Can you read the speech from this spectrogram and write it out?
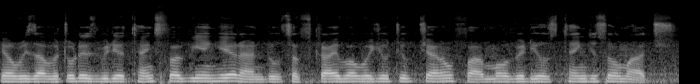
Here is our today's video. Thanks for being here and do subscribe our youtube channel for more videos. Thank you so much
